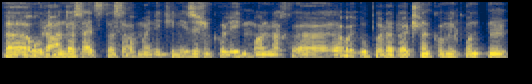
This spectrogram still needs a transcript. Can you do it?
Äh, oder andererseits, dass auch meine chinesischen Kollegen mal nach äh, Europa oder Deutschland kommen konnten.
